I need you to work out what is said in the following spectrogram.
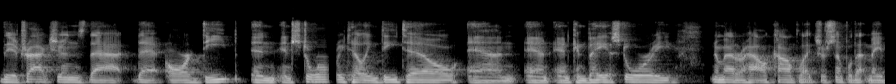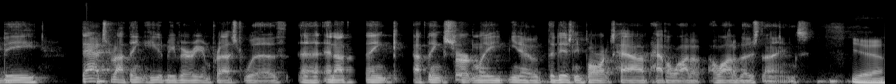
the attractions that that are deep in, in storytelling detail and and and convey a story no matter how complex or simple that may be that's what I think he would be very impressed with. Uh, and I think I think certainly you know the Disney parks have have a lot of a lot of those things. Yeah,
